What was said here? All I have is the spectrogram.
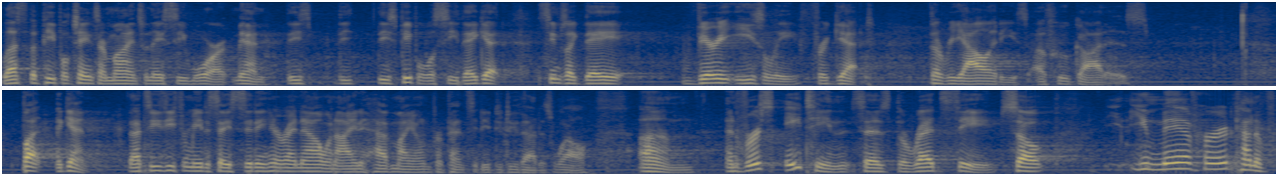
lest the people change their minds when they see war. Man, these, these, these people will see, they get, seems like they very easily forget the realities of who God is. But again, that's easy for me to say sitting here right now when I have my own propensity to do that as well. Um, and verse 18 says the Red Sea. So you may have heard kind of,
